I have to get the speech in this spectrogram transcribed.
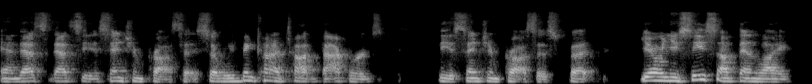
And that's that's the ascension process. So we've been kind of taught backwards the ascension process. But you know, when you see something like,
